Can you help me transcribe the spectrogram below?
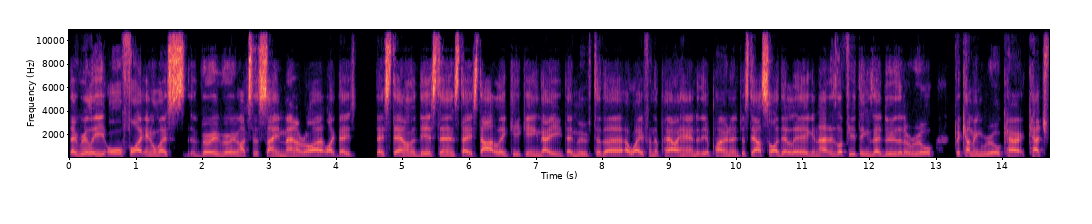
they really all fight in almost very very much the same manner, right? Like they they stand on the distance, they start leg kicking, they they move to the away from the power hand of the opponent, just outside their leg, and that, there's a few things they do that are real becoming real catch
